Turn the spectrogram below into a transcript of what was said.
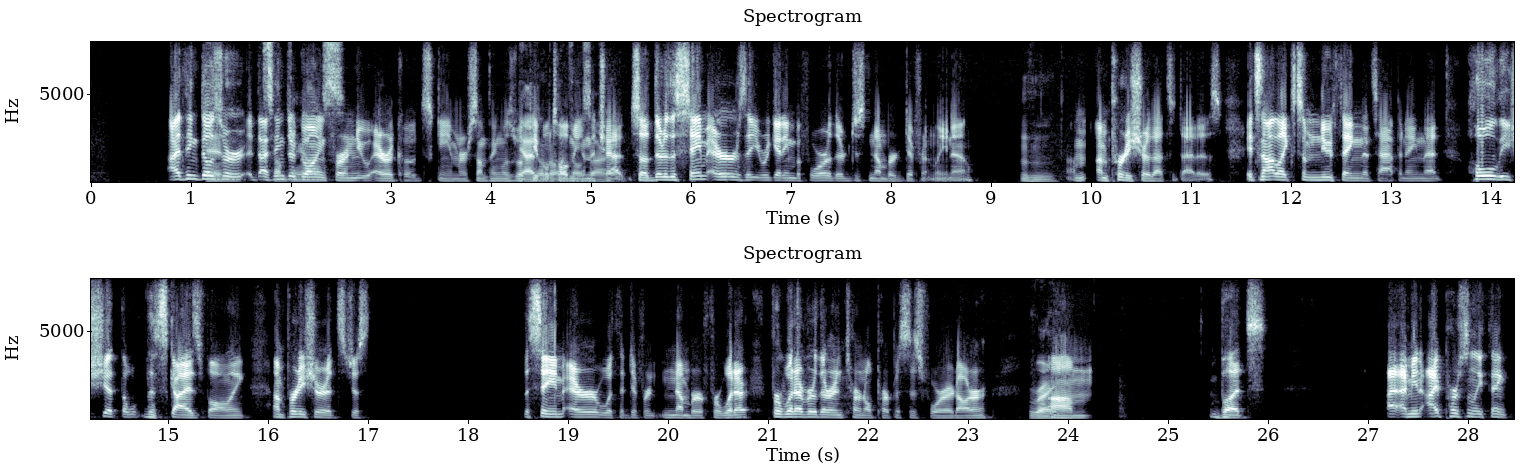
I think those are. I think they're going else. for a new error code scheme or something. Was what Yeah, people told what me in the are. chat. So they're the same errors that you were getting before. They're just numbered differently now. hmm I'm I'm pretty sure that's what that is. It's not like some new thing that's happening. That holy shit, the the sky is falling. I'm pretty sure it's just the same error with a different number for whatever for whatever their internal purposes for it are. Right. Um, but I, I mean, I personally think,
